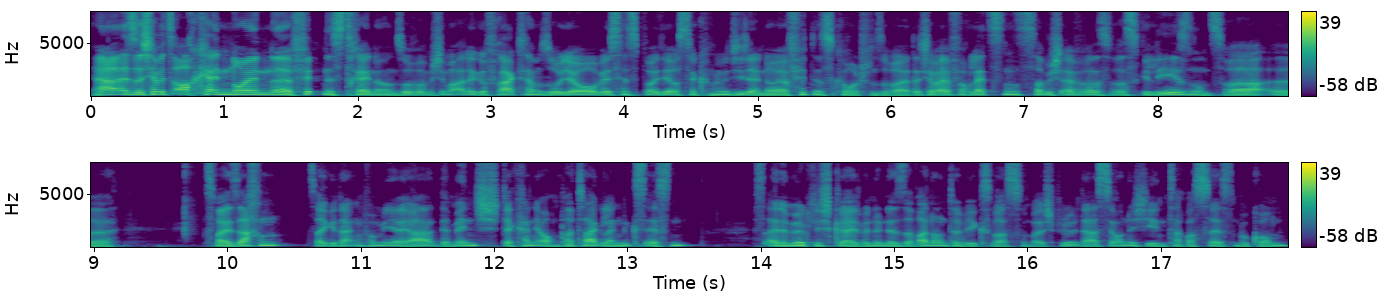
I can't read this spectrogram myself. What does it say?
ja, also ich habe jetzt auch keinen neuen äh, Fitnesstrainer und so, weil mich immer alle gefragt haben, so, yo, wer ist jetzt bei dir aus der Community dein neuer Fitnesscoach und so weiter. Ich habe einfach letztens, habe ich einfach was, was gelesen und zwar äh, zwei Sachen, zwei Gedanken von mir. Ja, der Mensch, der kann ja auch ein paar Tage lang nichts essen. Das ist eine Möglichkeit, wenn du in der Savanne unterwegs warst zum Beispiel, da hast du ja auch nicht jeden Tag was zu essen bekommen.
